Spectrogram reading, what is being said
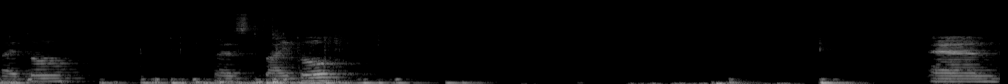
title as title and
